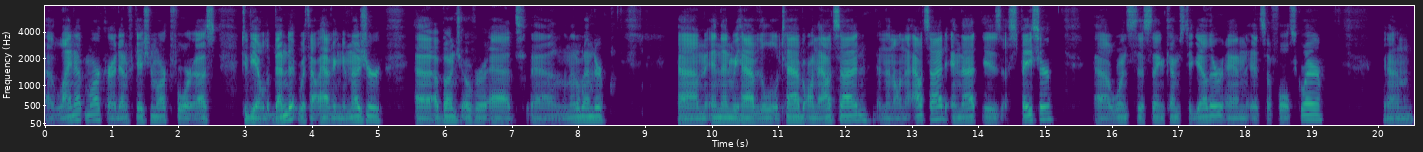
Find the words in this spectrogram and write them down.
a lineup mark or identification mark for us to be able to bend it without having to measure uh, a bunch over at uh, the metal bender. Um, and then we have the little tab on the outside and then on the outside, and that is a spacer. Uh, once this thing comes together and it's a full square, um,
